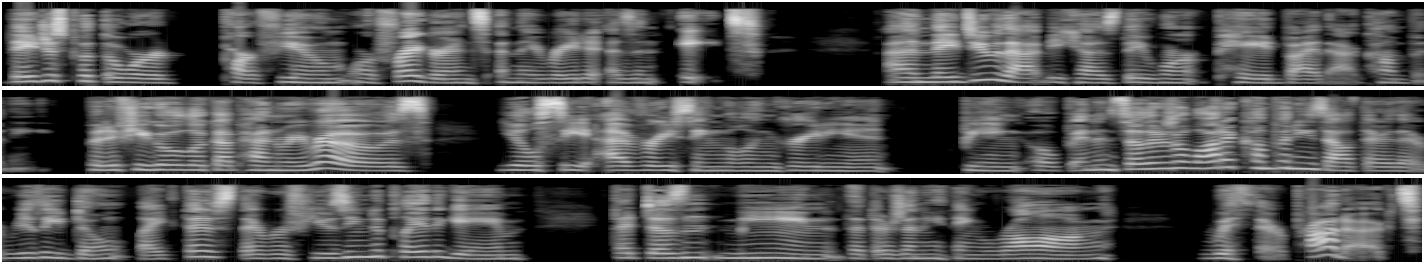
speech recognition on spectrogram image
they just put the word perfume or fragrance and they rate it as an eight. And they do that because they weren't paid by that company. But if you go look up Henry Rose, you'll see every single ingredient being open. And so there's a lot of companies out there that really don't like this. They're refusing to play the game. That doesn't mean that there's anything wrong with their product.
